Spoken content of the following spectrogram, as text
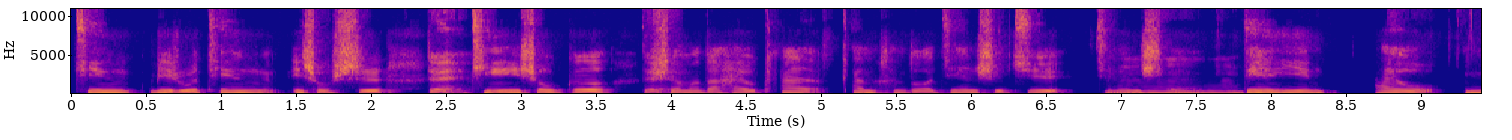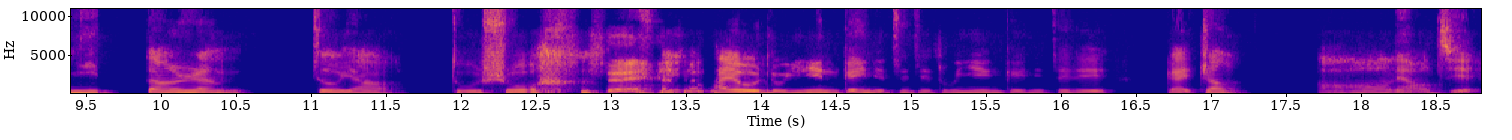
听，比如听一首诗，对听一首歌对什么的，还有看看很多电视剧、电视、嗯电影，还有你当然就要读书，对，还有录音，给你自己录音，给你自己改正。哦，了解。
